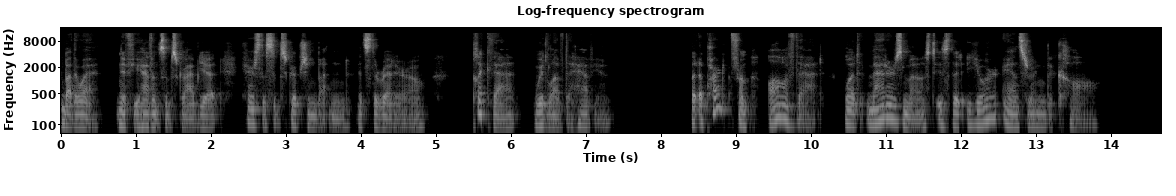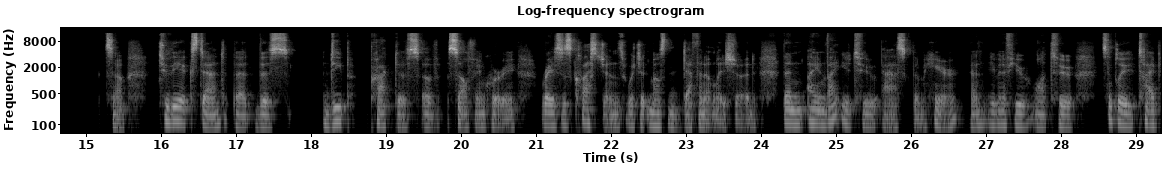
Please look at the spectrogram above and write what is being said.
By the way, if you haven't subscribed yet, here's the subscription button. It's the red arrow. Click that. We'd love to have you. But apart from all of that, what matters most is that you're answering the call. So, to the extent that this deep practice of self inquiry raises questions, which it most definitely should, then I invite you to ask them here. And even if you want to simply type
